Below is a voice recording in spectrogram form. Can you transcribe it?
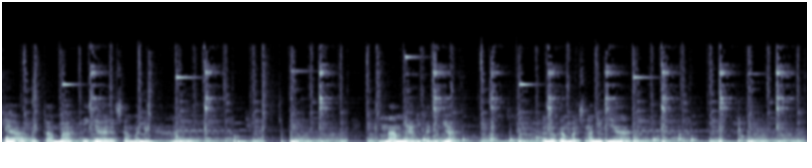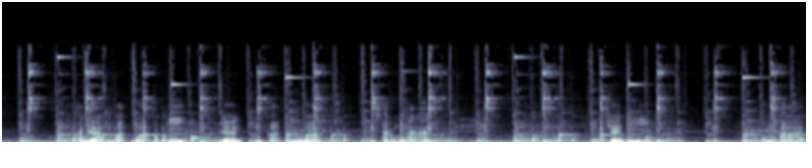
3 ditambah 3 sama dengan 6 ya adik-adik ya. Lalu gambar selanjutnya ada empat buah topi dan empat buah sarung tangan. Jadi 4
